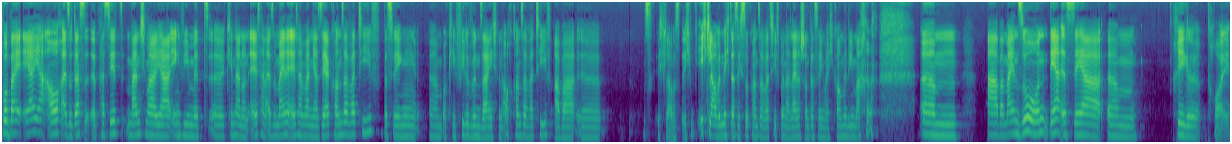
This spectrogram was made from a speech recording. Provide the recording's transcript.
wobei er ja auch, also das äh, passiert manchmal ja irgendwie mit äh, Kindern und Eltern. Also meine Eltern waren ja sehr konservativ, deswegen, ähm, okay, viele würden sagen, ich bin auch konservativ, aber äh, ich glaube, ich, ich glaube nicht, dass ich so konservativ bin, alleine schon deswegen, weil ich Comedy mache. Ähm, Aber mein Sohn, der ist sehr ähm, regeltreu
